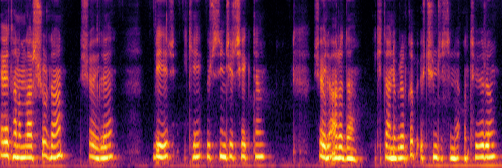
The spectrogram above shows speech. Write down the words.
Evet hanımlar şuradan şöyle 1 2 3 zincir çektim. Şöyle arada iki tane bırakıp üçüncüsünü atıyorum.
